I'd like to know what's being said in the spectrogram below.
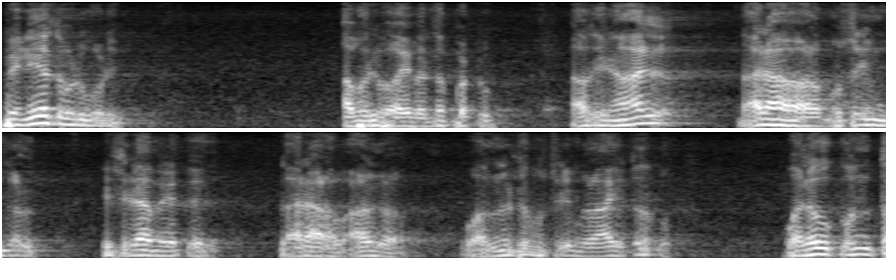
വിനയത്തോടു കൂടി അവരുമായി ബന്ധപ്പെട്ടു. അതിനാൽ ധാരാളം മുസ്ലിംകൾ ഇസ്ലാമിലേക്ക് ധാരാളം ആളുകൾ വന്നിട്ട് മുസ്ലിംകളായി തീർന്നു. വലവ് കുന്ത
